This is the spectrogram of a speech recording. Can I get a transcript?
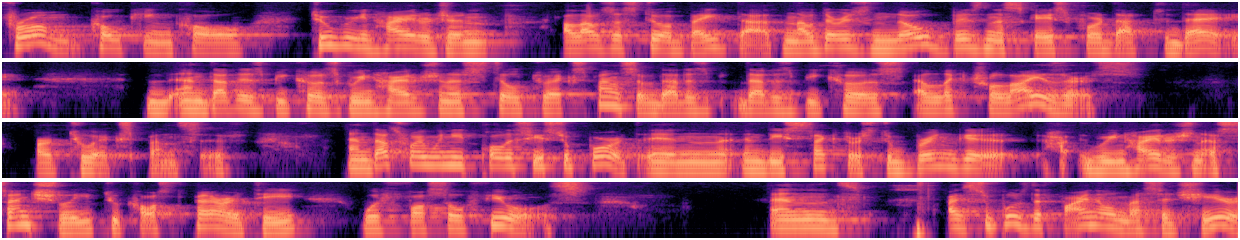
from coking coal to green hydrogen allows us to abate that. Now, there is no business case for that today and that is because green hydrogen is still too expensive. That is that is because electrolyzers are too expensive, and that's why we need policy support in in these sectors to bring uh, green hydrogen essentially to cost parity with fossil fuels. And I suppose the final message here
